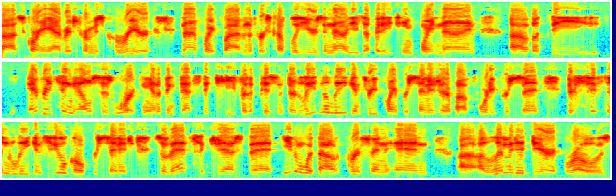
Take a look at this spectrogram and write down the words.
uh, scoring average from his career, 9.5 in the first couple of years, and now he's up at 18.9. Uh, but the everything else is working, and I think that's the key for the Pistons. They're leading the league in three point percentage at about 40%. They're fifth in the league in field goal percentage. So that suggests that even without Griffin and uh, a limited Derrick Rose,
